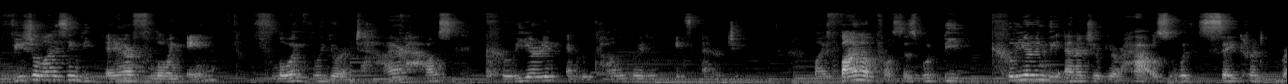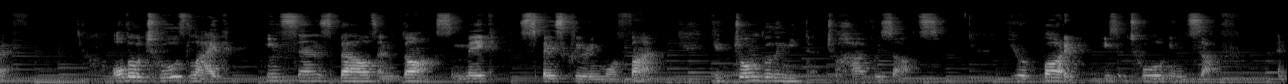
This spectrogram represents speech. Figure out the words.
visualizing the air flowing in, flowing through your entire house, clearing and recalibrating its energy. My final process would be clearing the energy of your house with sacred breath. Although tools like incense, bells, and gongs make space clearing more fun, you don't really need them to have results. Your body is a tool in itself, and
